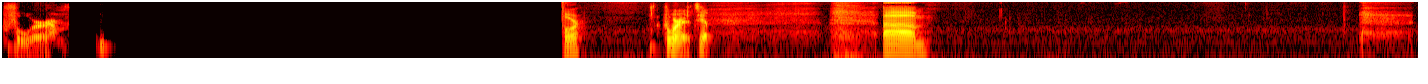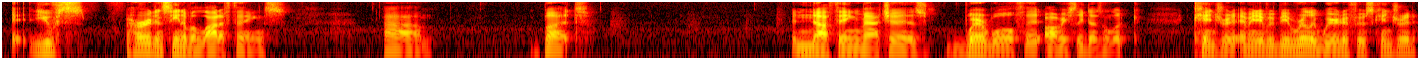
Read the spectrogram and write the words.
Four. Four. Four hits. Yep. Um, you've heard and seen of a lot of things, um, but nothing matches werewolf. It obviously doesn't look kindred. I mean, it would be really weird if it was kindred,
